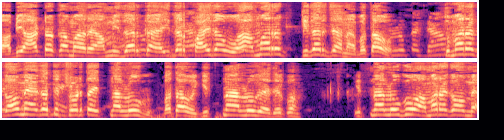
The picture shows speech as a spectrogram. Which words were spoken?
अभी ऑटो कमा रहे हम इधर का इधर फायदा हुआ हमारा किधर जाना बताओ। तुम्हारा गांव में आएगा तो छोड़ता इतना लोग बताओ कितना लोग है देखो। इतना लोग हमारा गाँव में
